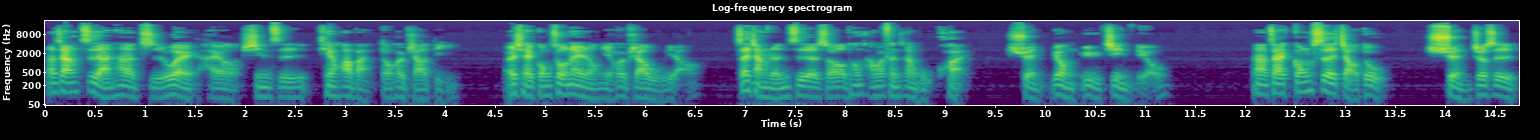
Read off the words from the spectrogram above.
那这样自然它的职位还有薪资天花板都会比较低，而且工作内容也会比较无聊。在讲人资的时候，通常会分成五块：选、用、预、进、留。那在公司的角度，选就是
